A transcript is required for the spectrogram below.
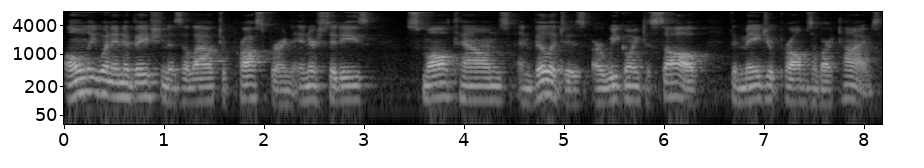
Only when innovation is allowed to prosper in inner cities, small towns, and villages are we going to solve the major problems of our times,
